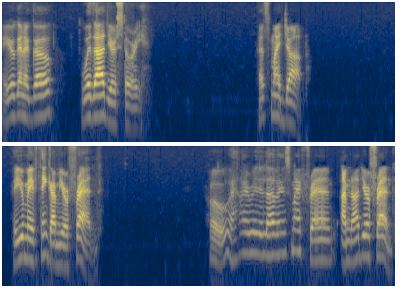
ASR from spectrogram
And you're going to go without your story. That's my job. You may think I'm your friend. Oh, I really love him. He's my friend. I'm not your friend.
